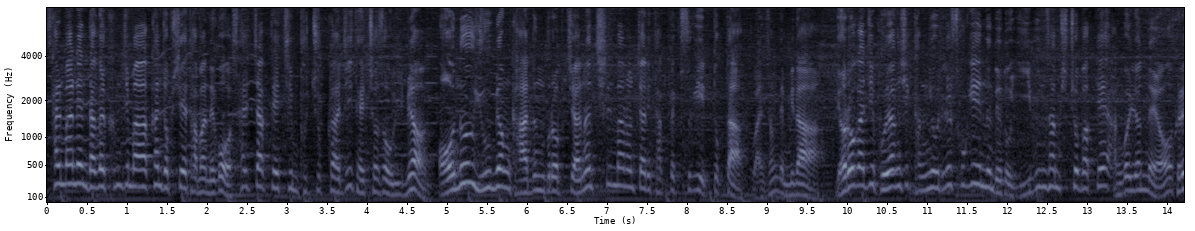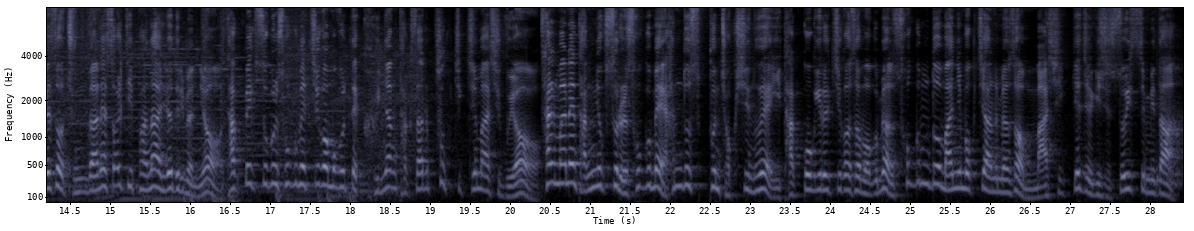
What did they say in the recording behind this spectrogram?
삶아낸 닭을 큼지막한 접시에 담아내고 살짝 데친 부추까지 데쳐서 올리면 어느 유명 가든 부럽지 않은 7만원짜리 닭백숙이 뚝딱 완성됩니다. 여러 가지 보양식 닭 요리를 소개했는데도 2분 30초밖에 안 걸렸네요. 그래서 중간에 썰팁 하나 알려드리면요. 닭백숙을 소금에 찍어 먹을 때 그냥 닭살을 푹 찍지 마시고요. 삶아낸 닭육수를 소금에 한두 스푼 적신 후에 이 닭고기를 찍어서 먹으면 소금도 많이 먹지 않으면서 맛있게 즐기실 수 있습니다.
